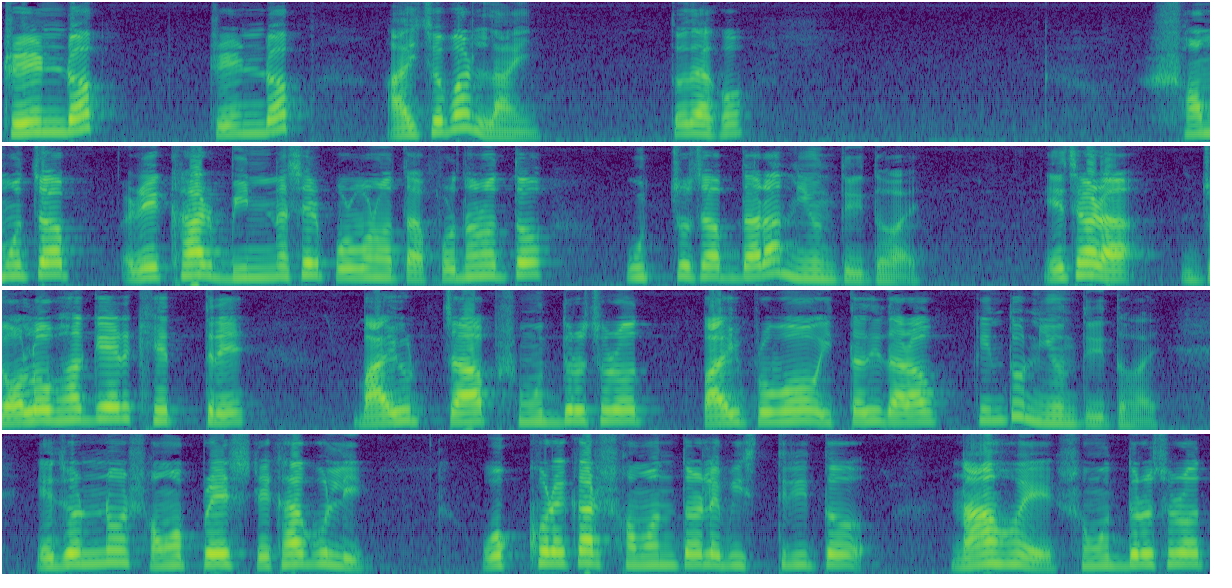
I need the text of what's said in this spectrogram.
trend of trend of isobar line তো দেখো সমচাপ রেখার বিন্যাসের প্রবণতা প্রধানত উচ্চচাপ দ্বারা নিয়ন্ত্রিত হয়। এছাড়া জলভাগের ক্ষেত্রে বায়ুর চাপ, সমুদ্র স্রোত, বায়ুপ্রবাহ ইত্যাদি দ্বারাও কিন্তু নিয়ন্ত্রিত হয়। এজন্য সমপ্রেশ রেখাগুলি অক্ষরেখার সমান্তরালে বিস্তৃত না হয়ে সমুদ্র স্রোত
